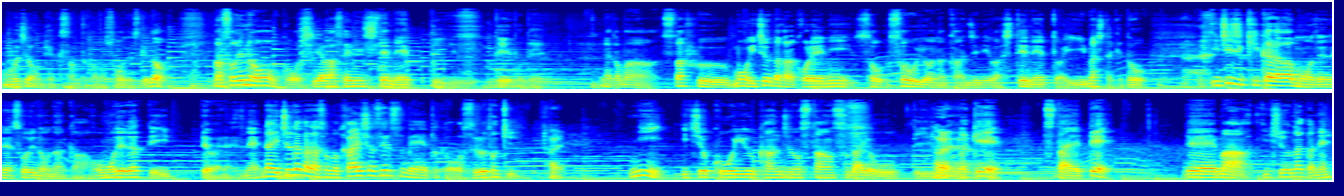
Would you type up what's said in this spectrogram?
もちろんお客さんとかもそうですけど、まあ、そういうのをこう幸せにしてねっていう程度でなんかまあスタッフも一応だからこれに沿沿うような感じにはしてねとは言いましたけど一時期からはもう全然そういうのをなんか表立って言ってはいないですね。だから一応だからその会社説明とかをする時はい。に一応こういう感じのスタンスだよっていうのだけ伝えて、でまあ一応なんかね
